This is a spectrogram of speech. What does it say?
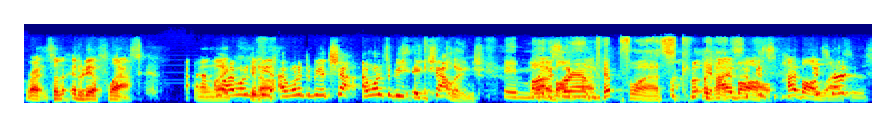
Right. So it'll be a flask. And Well, I wanted to be. I wanted to be a. Cha- I wanted to be a challenge. a Highball monogrammed glass. hip flask. Yes. highball, It's- highball it's start- glasses.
